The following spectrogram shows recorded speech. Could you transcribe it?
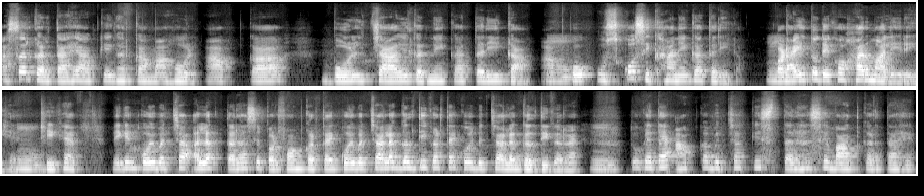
असर करता है आपके घर का माहौल आपका बोल चाल करने का तरीका आपको हम्म। उसको सिखाने का तरीका। हम्म। पढ़ाई तो देखो हर माँ ले रही है हम्म। ठीक है? लेकिन कोई बच्चा अलग तरह से परफॉर्म करता है कोई बच्चा अलग गलती करता है कोई बच्चा अलग गलती कर रहा है। तो कहता है आपका बच्चा किस तरह से बात करता है?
